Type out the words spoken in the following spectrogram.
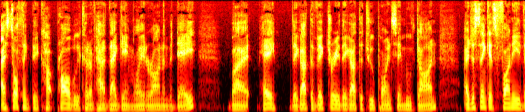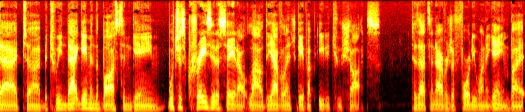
I still think they probably could have had that game later on in the day. But hey, they got the victory. They got the two points. They moved on. I just think it's funny that uh, between that game and the Boston game, which is crazy to say it out loud, the Avalanche gave up 82 shots because that's an average of 41 a game. But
